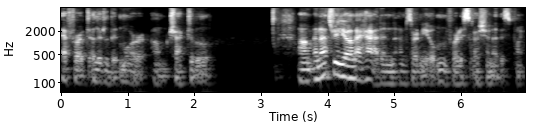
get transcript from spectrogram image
effort a little bit more um, tractable. Um, and that's really all I had, and I'm certainly open for discussion at this point.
